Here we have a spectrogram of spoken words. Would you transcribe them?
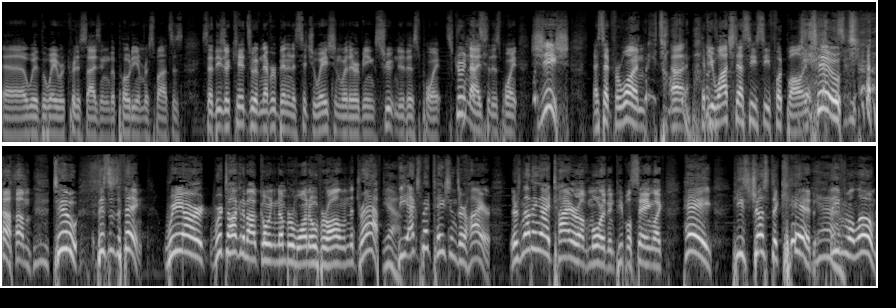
uh, with the way we're criticizing the podium responses. He said these are kids who have never been in a situation where they were being scrutinized to this point, scrutinized to this point. Sheesh. I said, for one, What are you talking uh, about? have you watched SEC football? And two, um, two, this is the thing. We are we're talking about going number one overall in the draft. Yeah. The expectations are higher. There's nothing I tire of more than people saying like, "Hey, he's just a kid. Yeah. Leave him alone."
